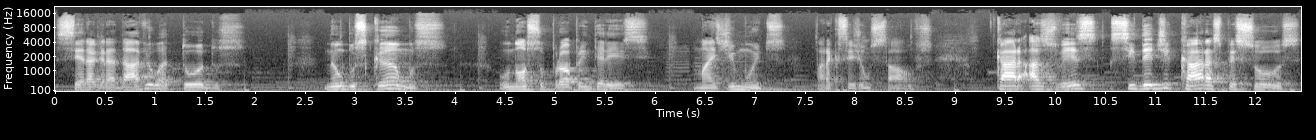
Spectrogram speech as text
ser agradável a todos. Não buscamos o nosso próprio interesse, mas de muitos, para que sejam salvos. Cara, às vezes, se dedicar às pessoas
